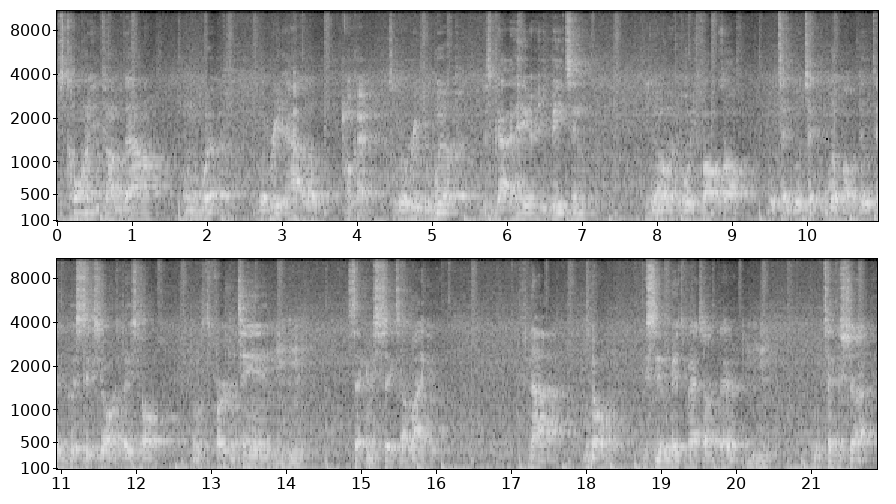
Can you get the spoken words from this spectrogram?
this corner, he comes down on the whip. We'll read it high low. Okay. So we'll reap the whip. This guy here, he beats him. You know, or he falls off, We'll take we'll take the whip off. They will take a good six yards based off. It was first and 10 mm-hmm. second and six. I like it. If not, you know, we see a mismatch out there. Mm-hmm. We'll take a shot.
